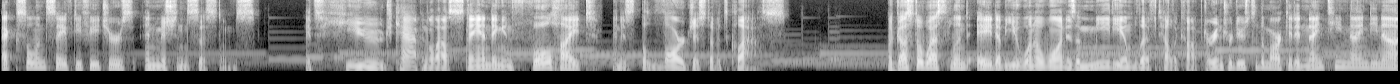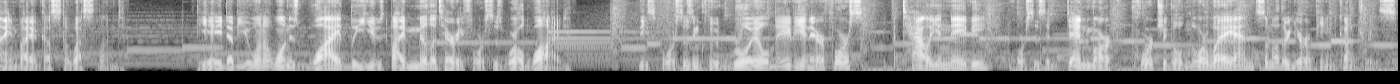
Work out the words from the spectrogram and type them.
excellent safety features, and mission systems. Its huge cabin allows standing in full height and is the largest of its class. Augusta Westland AW101 is a medium lift helicopter introduced to the market in 1999 by Augusta Westland. The AW101 is widely used by military forces worldwide. These forces include Royal Navy and Air Force, Italian Navy, forces in Denmark, Portugal, Norway, and some other European countries.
